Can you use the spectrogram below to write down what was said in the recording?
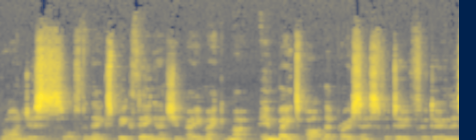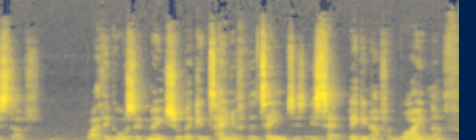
rather than just sort of the next big thing. Actually, pay make embate part of their process for doing for doing this stuff. But I think also make sure the container for the teams is, is set big enough and wide enough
